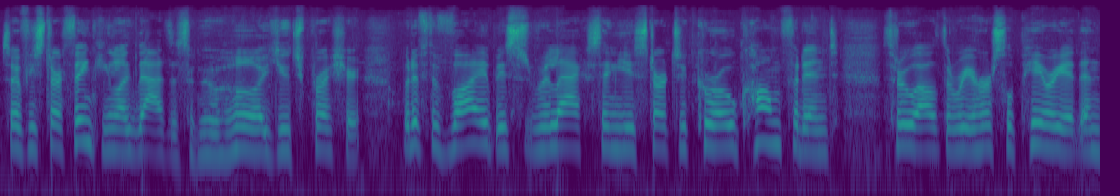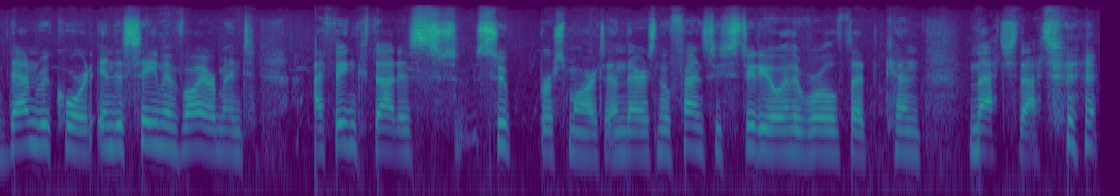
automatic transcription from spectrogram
So if you start thinking like that it's like oh, huge pressure. But if the vibe is relaxed and you start to grow confident throughout the rehearsal period and then record in the same environment i think that is super smart and there's no fancy studio in the world that can match that.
